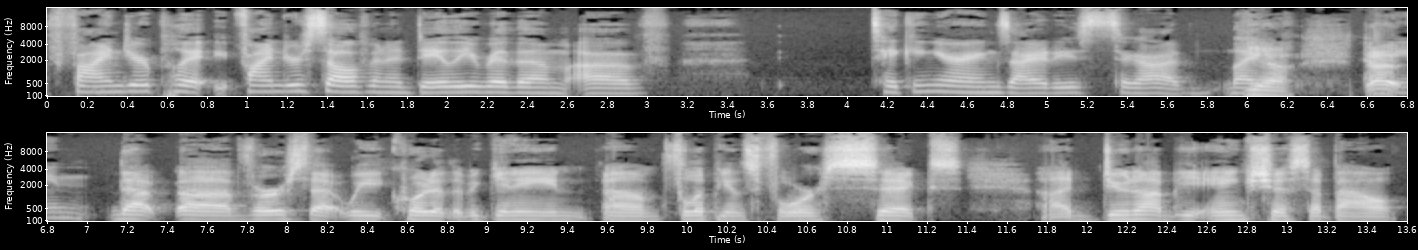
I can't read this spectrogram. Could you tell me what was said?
find your play, find yourself in a daily rhythm of taking your anxieties to God. Like, yeah, that I mean, that uh, verse that we quoted at the beginning, um, Philippians four six, uh, do not be anxious about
